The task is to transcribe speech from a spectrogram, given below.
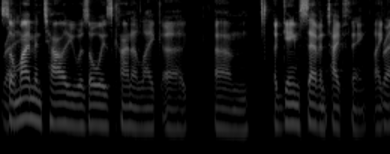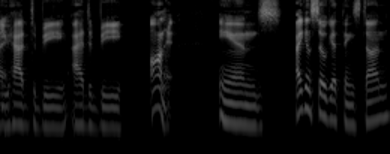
So my mentality was always kind of like a um, a game seven type thing. Like you had to be, I had to be on it, and I can still get things done.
